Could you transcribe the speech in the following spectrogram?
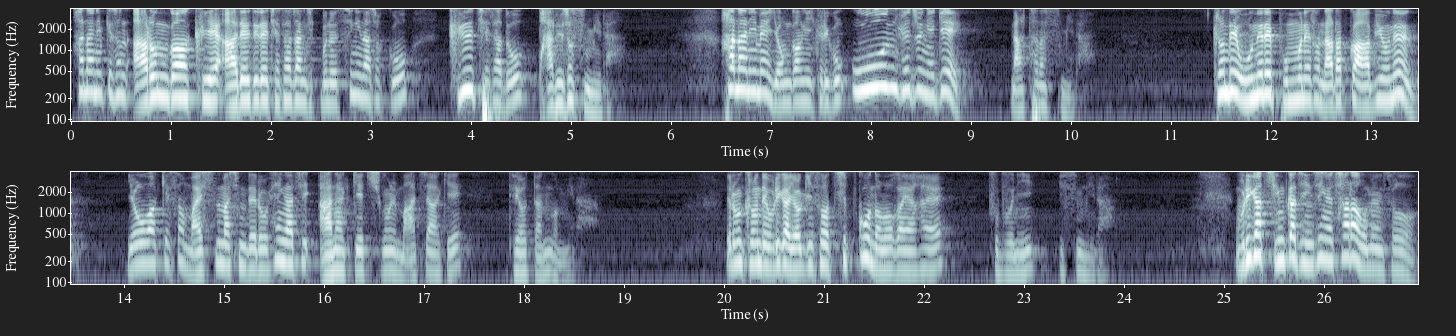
하나님께서는 아론과 그의 아들들의 제사장 직분을 승인하셨고 그 제사도 받으셨습니다. 하나님의 영광이 그리고 온 회중에게 나타났습니다. 그런데 오늘의 본문에서 나답과 아비오는 여호와께서 말씀하신 대로 행하지 않았기에 죽음을 맞이하게 되었다는 겁니다. 여러분 그런데 우리가 여기서 짚고 넘어가야 할 부분이 있습니다. 우리가 지금까지 인생을 살아오면서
